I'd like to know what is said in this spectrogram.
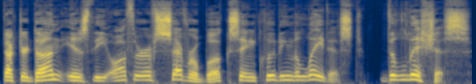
Dr. Dunn is the author of several books, including the latest, Delicious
